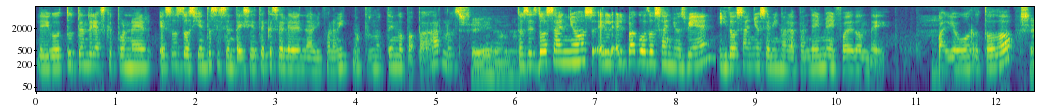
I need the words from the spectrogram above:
le digo, tú tendrías que poner esos 267 que se le ven al Infonavit. No, pues no tengo para pagarlos. Sí, no, Entonces, dos años, él, él, pagó dos años bien y dos años se vino la pandemia y fue donde valió gorro todo. Sí.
